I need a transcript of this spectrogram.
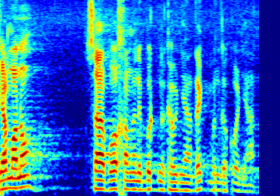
jamono saa boo xam ne bëgg nga kaw ñaan rek mën nga koo ñaan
